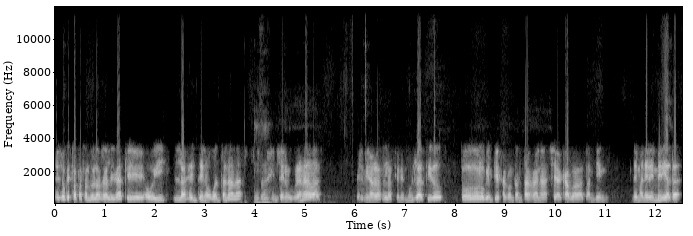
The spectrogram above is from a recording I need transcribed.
es lo que está pasando en la realidad, que hoy la gente no aguanta nada, la gente no dura nada, terminan las relaciones muy rápido, todo lo que empieza con tantas ganas se acaba también de manera inmediata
